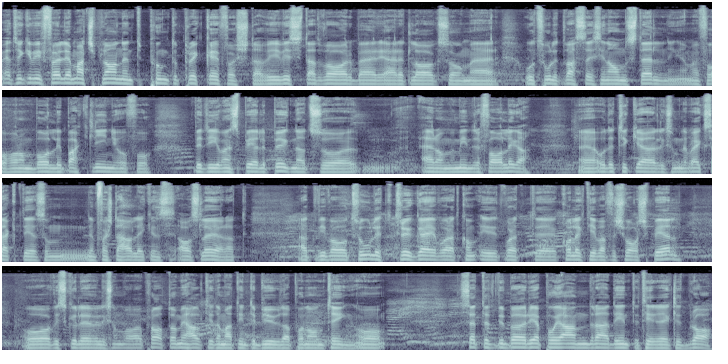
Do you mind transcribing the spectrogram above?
Jag tycker vi följer matchplanen till punkt och pricka i första. Vi visste att Varberg är ett lag som är otroligt vassa i sina omställningar. Men för att ha de boll i backlinje och få bedriva en speluppbyggnad så är de mindre farliga. Eh, och det tycker jag liksom, det var exakt det som den första halvleken avslöjar. Att, att vi var otroligt trygga i vårt, i vårt eh, kollektiva försvarsspel. Och vi skulle liksom prata om i halvtid om att inte bjuda på någonting. Och sättet vi börjar på i andra, det är inte tillräckligt bra.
